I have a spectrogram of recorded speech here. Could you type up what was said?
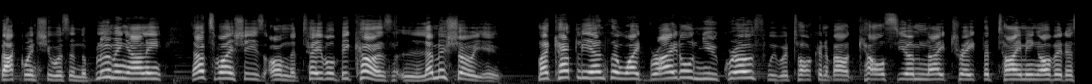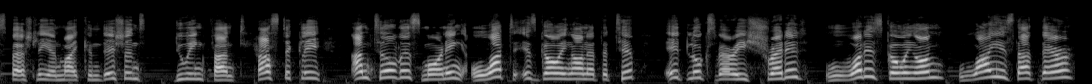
back when she was in the blooming alley. That's why she's on the table, because let me show you. My Cattlianthe white bridle, new growth. We were talking about calcium nitrate, the timing of it, especially in my conditions, doing fantastically until this morning. What is going on at the tip? It looks very shredded. What is going on? Why is that there?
